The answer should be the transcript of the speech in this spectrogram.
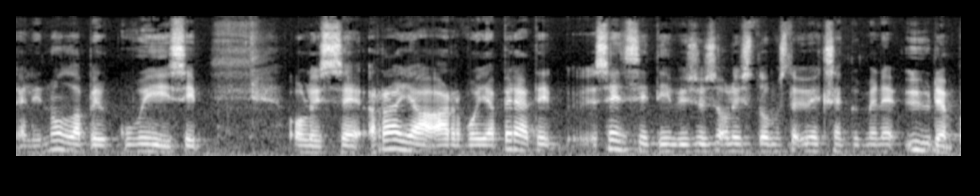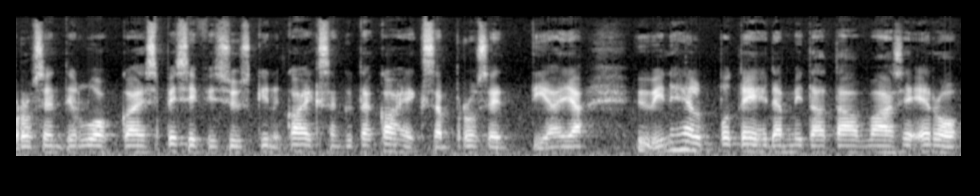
eli 0,5 olisi se raja-arvo ja peräti sensitiivisyys olisi tuommoista 91 prosentin luokkaa ja spesifisyyskin 88 prosenttia. Ja hyvin helppo tehdä, mitataan vaan se ero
